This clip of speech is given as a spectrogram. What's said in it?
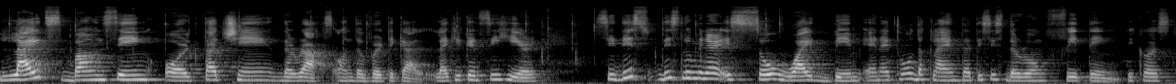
lights bouncing or touching the racks on the vertical. Like you can see here, See, this, this luminaire is so wide beam and I told the client that this is the wrong fitting because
